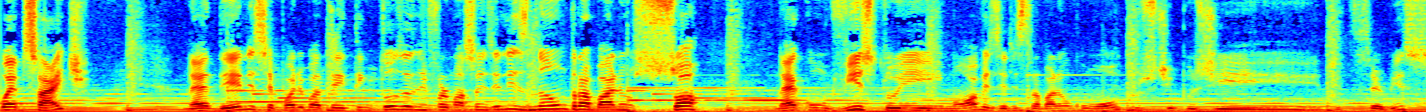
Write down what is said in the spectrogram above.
website né, dele. Você pode bater, tem todas as informações. Eles não trabalham só né, com visto em imóveis, eles trabalham com outros tipos de, de serviços.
